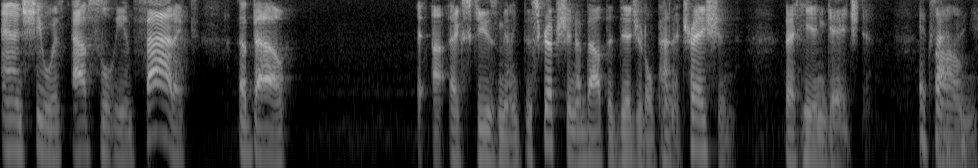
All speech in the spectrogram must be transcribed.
and she was absolutely emphatic about uh, excuse me, description about the digital penetration that he engaged in. Exactly. Um,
